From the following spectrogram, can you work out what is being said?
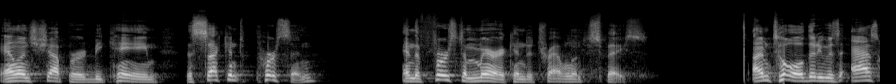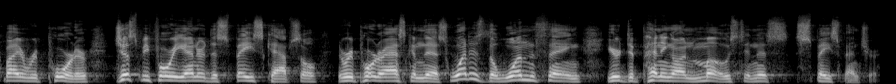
Alan Shepard became the second person and the first American to travel into space. I'm told that he was asked by a reporter just before he entered the space capsule. The reporter asked him this What is the one thing you're depending on most in this space venture?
